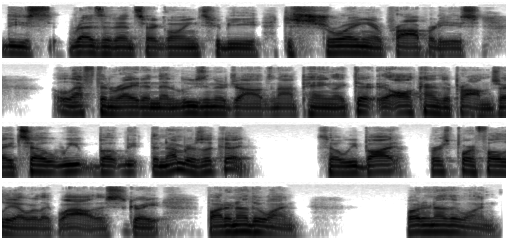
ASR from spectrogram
these residents are going to be destroying your properties left and right and then losing their jobs, not paying like there all kinds of problems, right? So we, but we, the numbers look good. So we bought first portfolio. We're like, wow, this is great. Bought another one, bought another one.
